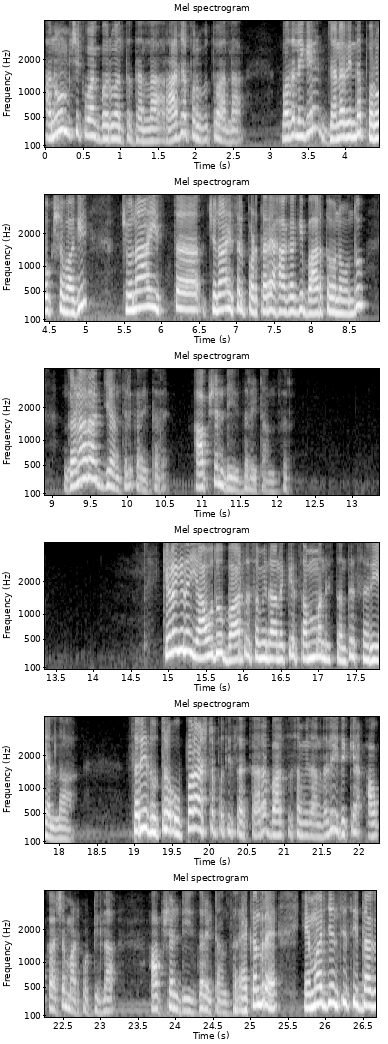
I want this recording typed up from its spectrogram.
ಅನುವಂಶಿಕವಾಗಿ ಬರುವಂಥದ್ದಲ್ಲ ರಾಜಪ್ರಭುತ್ವ ಅಲ್ಲ. ಬದಲಿಗೆ ಜನರಿಂದ ಪರೋಕ್ಷವಾಗಿ ಚುನಾಯಿಸ್ತ ಚುನಾಯಿಸಲ್ಪಡ್ತಾರೆ. ಹಾಗಾಗಿ ಭಾರತವನ್ನು ಒಂದು ಗಣರಾಜ್ಯ ಅಂತೇಳಿ ಕರೀತಾರೆ. Option D is the right answer. ಕೆಳಗಿನ ಯಾವುದು ಭಾರತ ಸಂವಿಧಾನಕ್ಕೆ ಸಂಬಂಧಿಸಿದಂತೆ ಸರಿಯಲ್ಲ? ಸರಿಯಾದ ಉತ್ತರ ಉಪರಾಷ್ಟ್ರಪತಿ ಸರ್ಕಾರ ಭಾರತ ಸಂವಿಧಾನದಲ್ಲಿ ಇದಕ್ಕೆ ಅವಕಾಶ ಮಾಡಿಕೊಟ್ಟಿಲ್ಲ. Option D is the right answer. ಯಾಕಂದರೆ ಎಮರ್ಜೆನ್ಸೀಸ್ ಇದ್ದಾಗ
